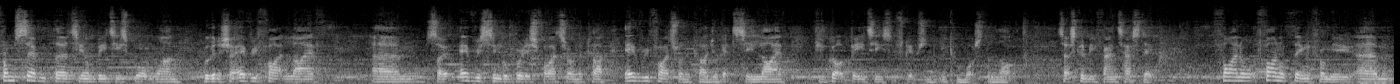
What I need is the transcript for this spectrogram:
from 7.30 on BT Sport 1. We're going to show every fight live. Um, so every single British fighter on the card, every fighter on the card you'll get to see live. If you've got a BT subscription, you can watch the lot. So it's going to be fantastic. Final, final thing from you. Um,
